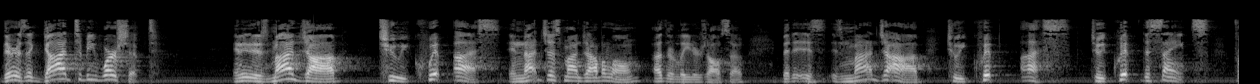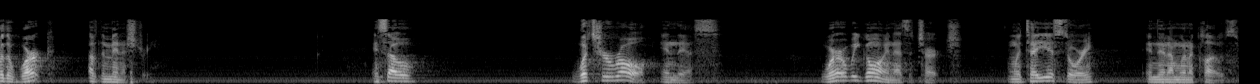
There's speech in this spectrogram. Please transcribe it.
there is a God to be worshiped. And it is my job to equip us, and not just my job alone, other leaders also, but it is, is my job to equip us to equip the saints for the work of the ministry. And so, what's your role in this? Where are we going as a church? I'm going to tell you a story, and then I'm going to close.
